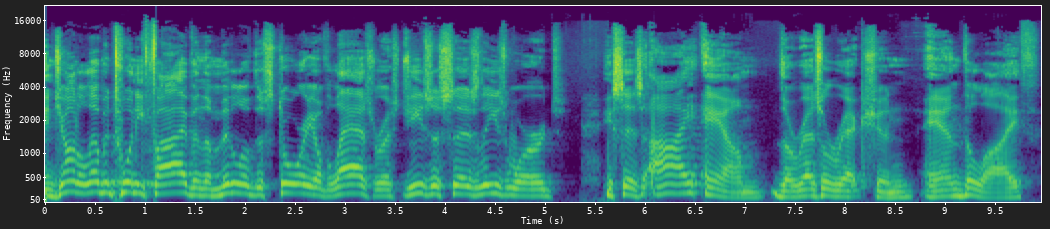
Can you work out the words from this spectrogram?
In John 11, 25, in the middle of the story of Lazarus, Jesus says these words. He says, I am the resurrection and the life.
